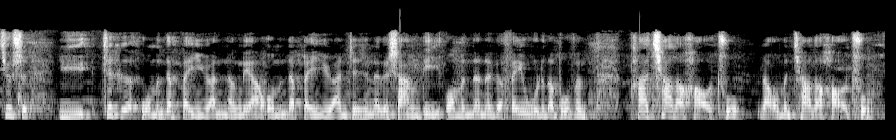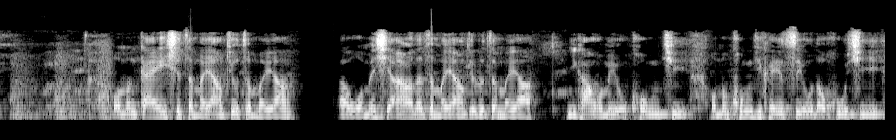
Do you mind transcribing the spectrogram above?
就是与这个我们的本源能量，我们的本源就是那个上帝，我们的那个非物质的部分，它恰到好处，让我们恰到好处。我们该是怎么样就怎么样，呃，我们想要的怎么样就是怎么样。你看，我们有空气，我们空气可以自由的呼吸，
